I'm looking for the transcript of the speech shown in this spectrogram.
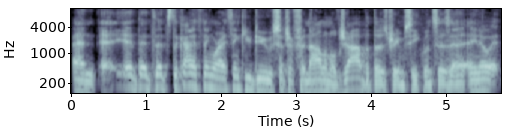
And it, it, it's the kind of thing where I think you do such a phenomenal job with those dream sequences, and you know it,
